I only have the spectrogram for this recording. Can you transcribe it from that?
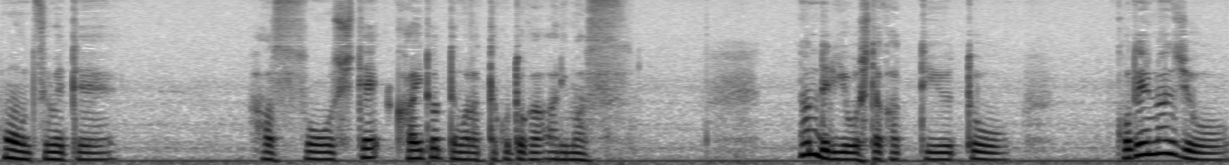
本を詰めて発送して買い取ってもらったことがあります。なんで利用したかっていうと古典ラジオ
